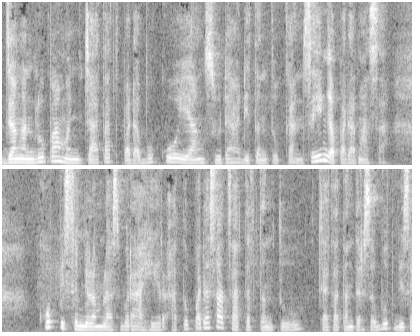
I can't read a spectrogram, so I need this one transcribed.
jangan lupa mencatat pada buku yang sudah ditentukan sehingga pada masa COVID-19 berakhir atau pada saat-saat tertentu catatan tersebut bisa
